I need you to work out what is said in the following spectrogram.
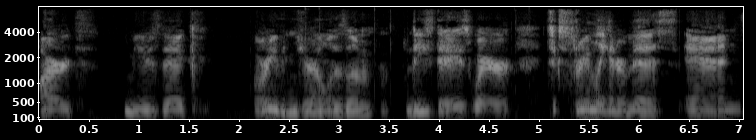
art, music, or even journalism these days where it's extremely hit or miss. And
